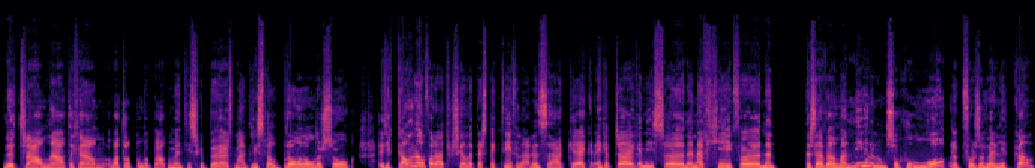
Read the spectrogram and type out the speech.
neutraal na te gaan wat er op een bepaald moment is gebeurd. Maar er is wel bronnenonderzoek. Je kan wel vanuit verschillende perspectieven naar een zaak kijken. En getuigenissen en archieven. En er zijn wel manieren om zo goed mogelijk, voor zover je kan,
